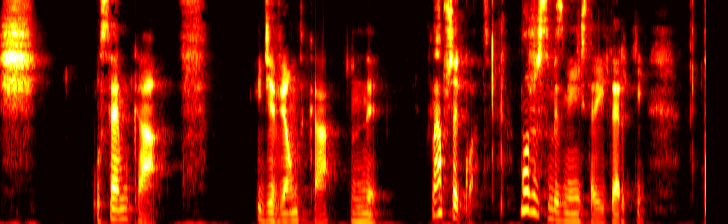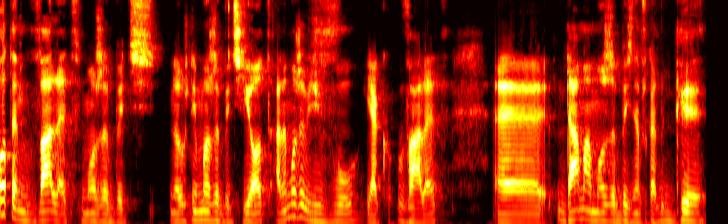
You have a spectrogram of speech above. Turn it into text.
ś, ósemka f i dziewiątka ny. Na przykład, możesz sobie zmienić te literki. Potem walet może być, no już nie może być J, ale może być W, jak walet. E, dama może być na przykład G,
